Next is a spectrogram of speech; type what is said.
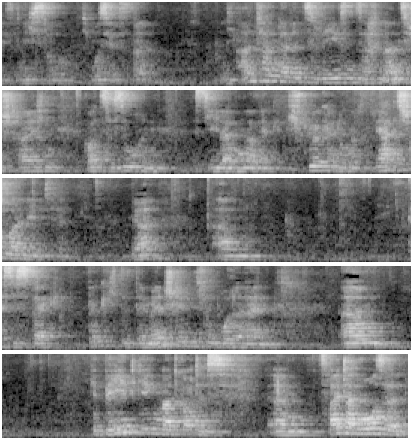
lese, nicht so, ich muss jetzt, ne? Wenn ich anfange darin zu lesen, Sachen anzustreichen, Gott zu suchen, ist jeder Hunger weg. Ich spüre keinen Hunger. Wer hat es schon mal erlebt? Ja? Ähm, es ist weg. Wirklich, der Mensch lebt nicht vom Brot allein. Ähm, Gebet, Gegenwart Gottes. Ähm, 2. Mose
